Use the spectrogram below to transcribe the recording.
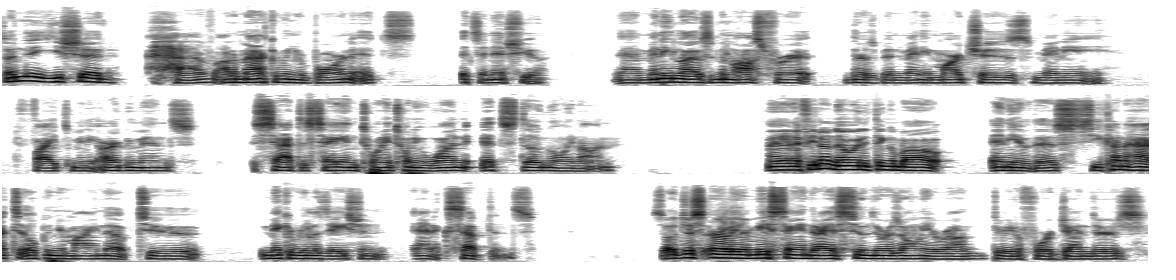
Something that you should have automatically when you're born. It's it's an issue, and many lives have been lost for it. There's been many marches, many fights, many arguments. Sad to say, in 2021, it's still going on. And if you don't know anything about any of this, you kind of had to open your mind up to make a realization and acceptance. So just earlier, me saying that I assumed there was only around three to four genders,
